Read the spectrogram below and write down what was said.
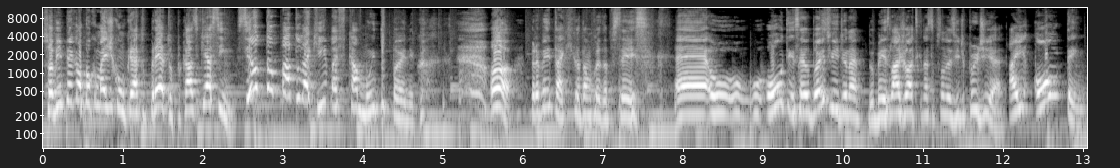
Só vim pegar um pouco mais de concreto preto, por causa que assim, se eu tampar tudo aqui, vai ficar muito pânico. oh, aproveitar aqui que eu tava uma coisa para vocês. É, o, o, o, ontem saiu dois vídeos, né? Do mês Lajota, que nós estamos dois vídeos por dia. Aí ontem,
